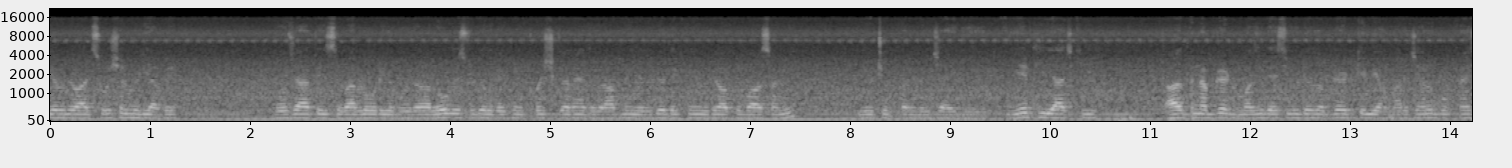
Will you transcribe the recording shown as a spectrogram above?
ये वीडियो आज सोशल मीडिया पे बहुत ज़्यादा तेज़ी से वायरल हो रही है। बहुत ज़्यादा लोग इस वीडियो को देखने की कोशिश कर रहे हैं तो अगर आपने ये वीडियो देखनी है, वीडियो आपको बसानी यूट्यूब पर मिल जाएगी। ये थी आज की ताज़ा अपडेट मजीद ऐसी वीडियोज़ अपडेट के लिए हमारे चैनल को करें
